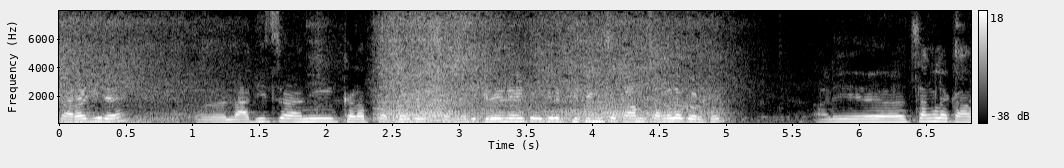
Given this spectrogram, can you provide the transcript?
कारागीर आहे लादीचं आणि कडाप्पा प्रोजेक्ट ग्रेनाईट वगैरे फिटिंगचं काम चांगलं करतो. आणि चांगलं काम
